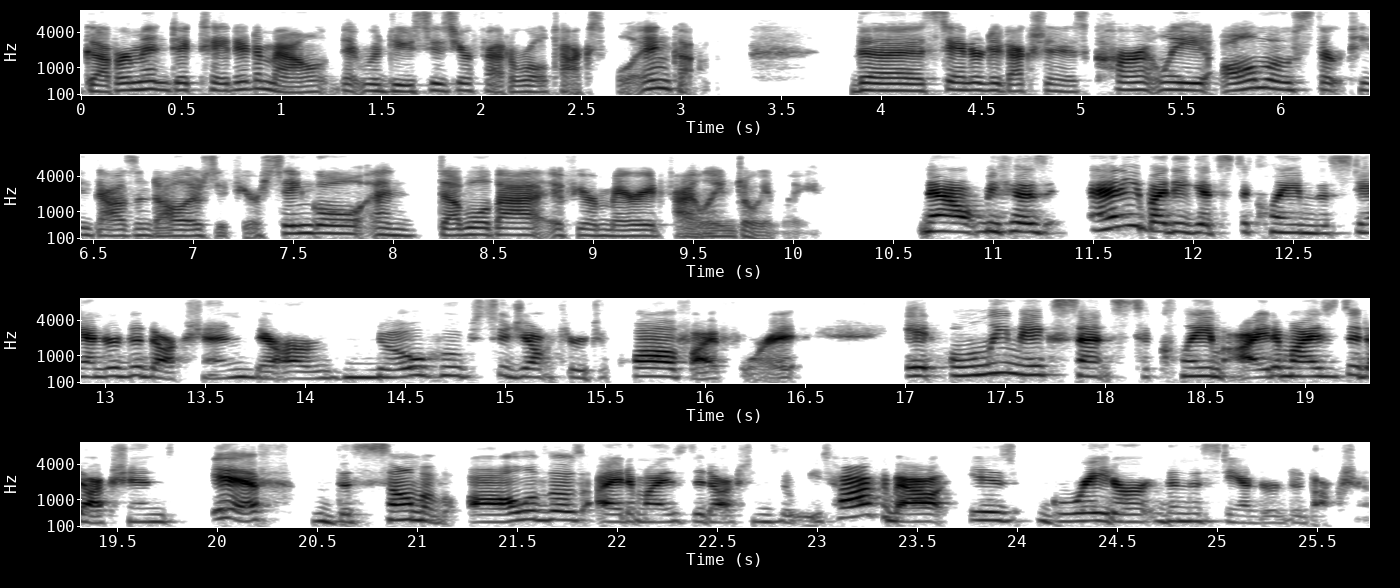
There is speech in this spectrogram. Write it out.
government dictated amount that reduces your federal taxable income. The standard deduction is currently almost $13,000 if you're single and double that if you're married filing jointly. Now, because anybody gets to claim the standard deduction, there are no hoops to jump through to qualify for it. It only makes sense to claim itemized deductions if the sum of all of those itemized deductions that we talk about is greater than the standard deduction.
